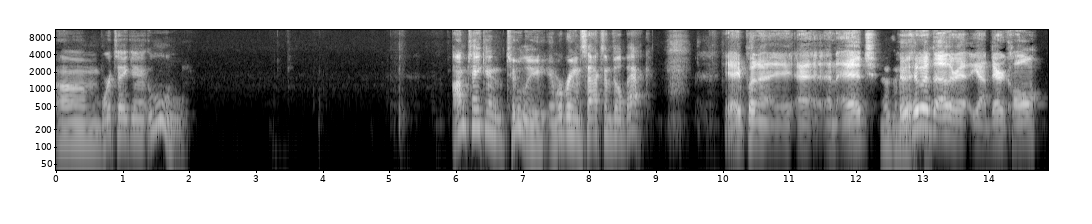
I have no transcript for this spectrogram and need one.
Um, we're taking. Ooh, I'm taking Tuli, and we're bringing Saxonville back. Yeah, you put putting a, a, an edge. An Who, edge. who the other? Yeah, Derick Hall.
